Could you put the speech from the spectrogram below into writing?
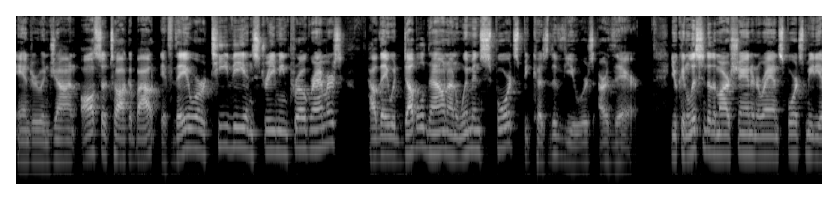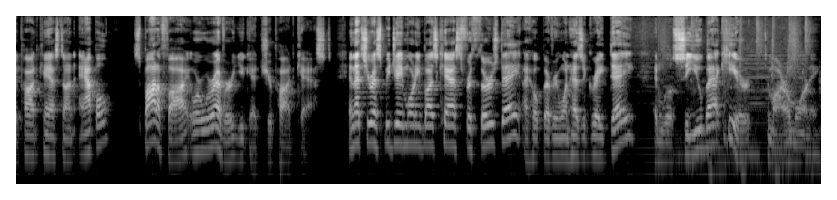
Andrew and John also talk about if they were TV and streaming programmers, how they would double down on women's sports because the viewers are there. You can listen to the Marchand and Ourand Sports Media Podcast on Apple, Spotify, or wherever you get your podcast. And that's your SBJ Morning Buzzcast for Thursday. I hope everyone has a great day, and we'll see you back here tomorrow morning.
